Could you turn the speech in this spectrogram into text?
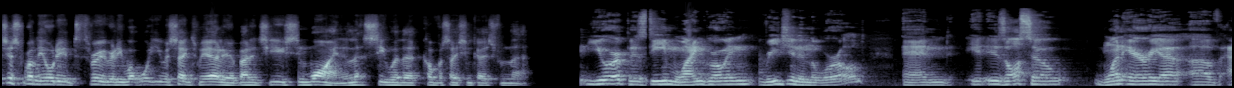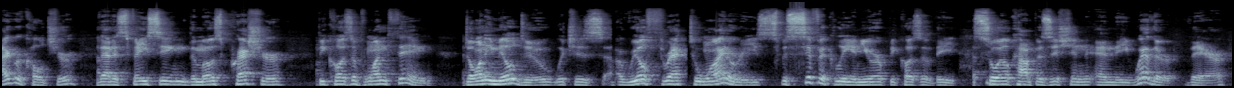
Just run the audience through really what, what you were saying to me earlier about its use in wine, and let's see where the conversation goes from there. Europe is the wine growing region in the world, and it is also one area of agriculture that is facing the most pressure because of one thing downy mildew, which is a real threat to wineries, specifically in Europe because of the soil composition and the weather there.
